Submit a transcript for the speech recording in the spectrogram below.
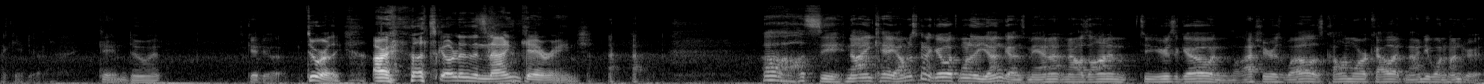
I can't do it. Can't do it. Can't do it. Too early. All right, let's go to the 9K range. Oh, let's see. 9K. I'm just going to go with one of the young guns, man. And I was on him two years ago and last year as well as Collin Morikawa at 9,100.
